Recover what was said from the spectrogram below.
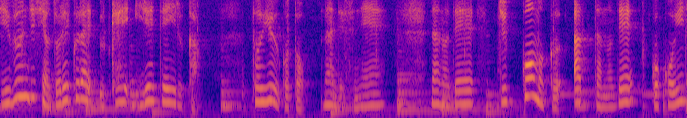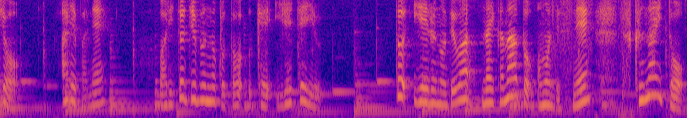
自分自身をどれくらい受け入れているかということなんですね。なので10項目あったので5個以上あればね割と自分のことを受け入れていると言えるのではないかなと思うんですね。少ないと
